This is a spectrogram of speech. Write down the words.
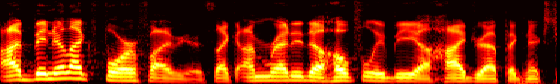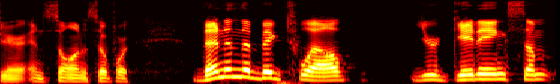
I've been here like four or five years. Like I'm ready to hopefully be a high draft pick next year, and so on and so forth. Then in the Big 12, you're getting some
